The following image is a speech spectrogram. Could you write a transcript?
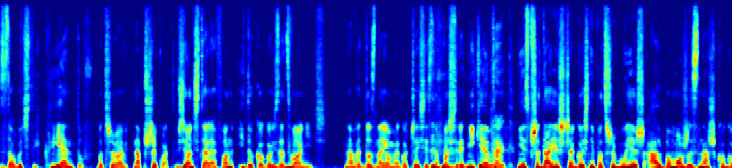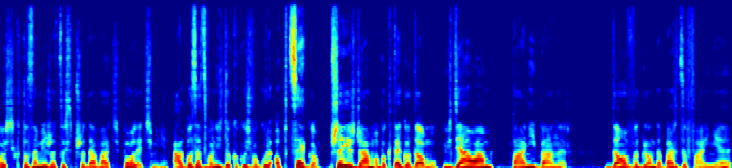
zdobyć tych klientów, bo trzeba na przykład wziąć telefon i do kogoś zadzwonić. Nawet do znajomego, cześć, jestem mhm. pośrednikiem, tak. nie sprzedajesz czegoś, nie potrzebujesz, albo może znasz kogoś, kto zamierza coś sprzedawać, poleć mnie. Albo zadzwonić do kogoś w ogóle obcego. Przejeżdżałam obok tego domu, widziałam pani baner Dom wygląda bardzo fajnie.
